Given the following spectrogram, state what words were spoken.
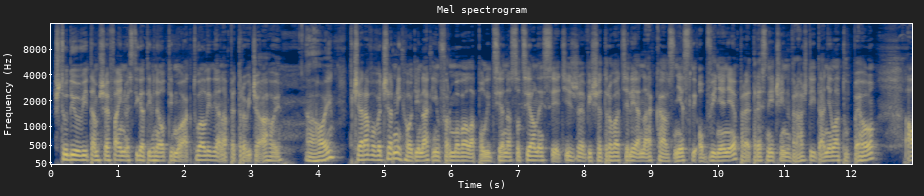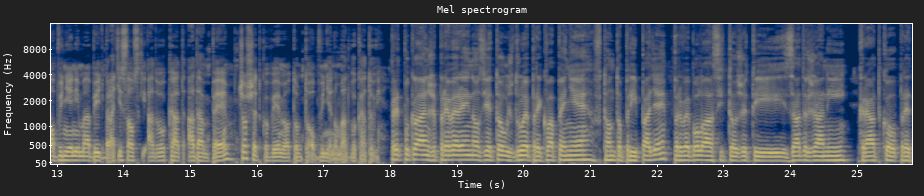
V štúdiu vítam šéfa investigatívneho týmu Aktualit Jana Petroviča. Ahoj. Ahoj. Včera vo večerných hodinách informovala policia na sociálnej sieti, že vyšetrovatelia NAKA vzniesli obvinenie pre trestný čin vraždy Daniela Tupeho a obvinený má byť bratislavský advokát Adam P. Čo všetko vieme o tomto obvinenom advokátovi? Predpokladám, že pre verejnosť je to už druhé prekvapenie v tomto prípade. Prvé bolo asi to, že tí zadržaní krátko pred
